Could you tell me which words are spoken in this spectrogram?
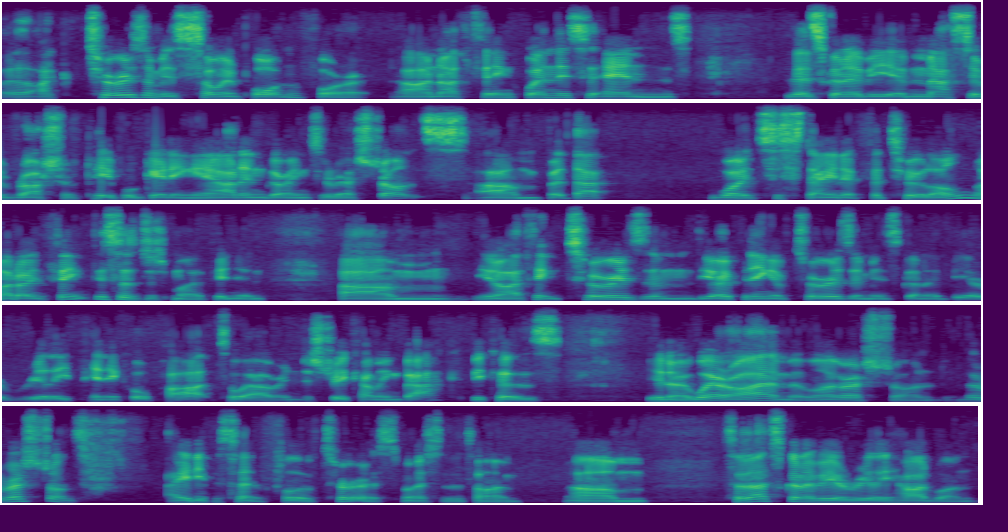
like tourism is so important for it, and I think when this ends, there's going to be a massive rush of people getting out and going to restaurants. Um, but that won't sustain it for too long. I don't think. This is just my opinion. Um, you know, I think tourism, the opening of tourism, is going to be a really pinnacle part to our industry coming back because, you know, where I am at my restaurant, the restaurant's eighty percent full of tourists most of the time. Um, so that's going to be a really hard one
